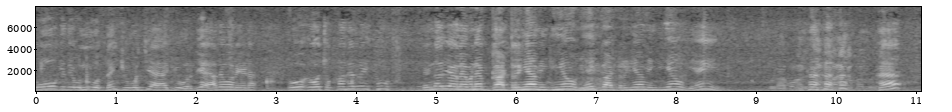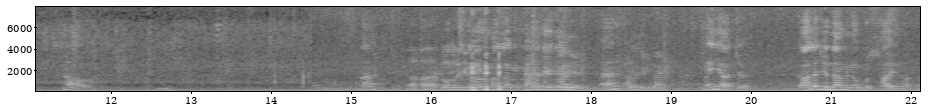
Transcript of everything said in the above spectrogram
ਉਹ ਕਿਤੇ ਉਹਨੂੰ ਉਦਾਂ ਹੀ ਜੋਸ਼ ਜਿਹਾ ਆਇਆ ਜ਼ੋਰ ਜਿਹਾ ਆਇਆ ਤੇ ਉਹ ਰੇੜਾ ਉਹ ਉਹ ਚੁੱਕਾਂ ਦੇ ਤੇ ਇੱਥੋਂ ਕਹਿੰਦਾ ਵੀ ਅਗਲੇ ਬੰਨੇ ਗਾਡਰੀਆਂ ਵਿੰਗੀਆਂ ਹੋ ਗਈਆਂ ਗਾਡਰੀਆਂ ਵਿੰਗੀਆਂ ਹੋ ਗਈਆਂ ਹੀ ਬੜਾ ਬਹੁਤ ਹੈ? ਦੋ ਦੋ ਜਗ੍ਹਾ ਮੰਨ ਲਾ ਕਿ ਮੈਂ ਦੇ ਦੇ ਹੈ ਆਹ ਦੇਖਦਾ ਹੈ ਨਹੀਂ ਅੱਜ ਕੱਲ ਜਿੰਨਾ ਮੈਨੂੰ ਗੁੱਸਾ ਇਹਨਾਂ ਦਾ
